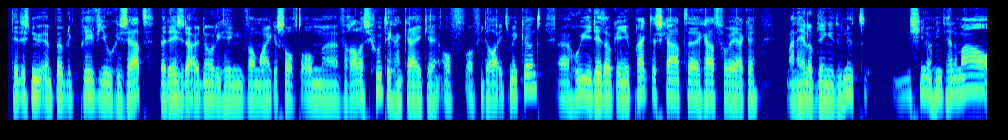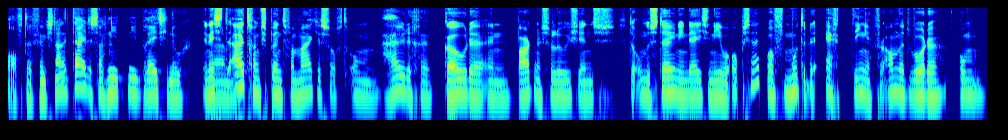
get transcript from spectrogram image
Dit is nu een public preview gezet. Bij deze de uitnodiging van Microsoft om eh vooral eens goed te gaan kijken of, of je er al iets mee kunt. Hoe je dit ook in je practice gaat, gaat verwerken. Maar een hele hoop dingen doen het misschien nog niet helemaal. Of de functionaliteit is nog niet, niet breed genoeg. En is het Ehm, uitgangspunt van Microsoft om huidige code en partner solutions te ondersteunen in deze nieuwe opzet? Of moeten er echt dingen veranderd worden om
